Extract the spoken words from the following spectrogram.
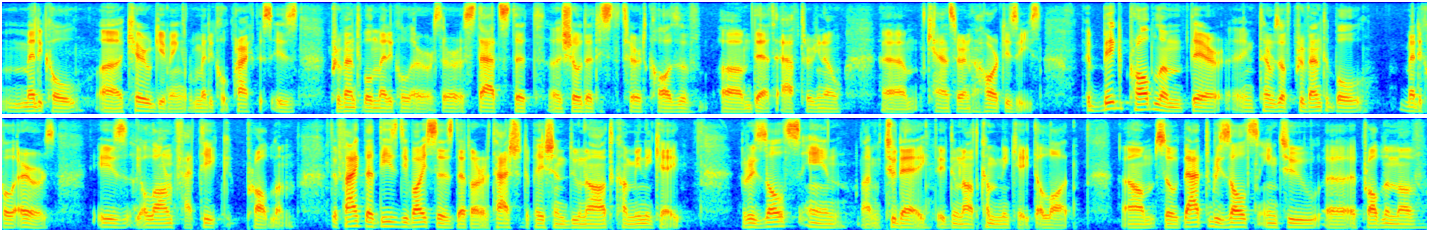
medical uh, caregiving or medical practice is preventable medical errors. There are stats that uh, show that it's the third cause of um, death after you know um, cancer and heart disease. A big problem there in terms of preventable medical errors is the alarm fatigue problem. The fact that these devices that are attached to the patient do not communicate results in I mean, today they do not communicate a lot. Um, so that results into uh, a problem of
